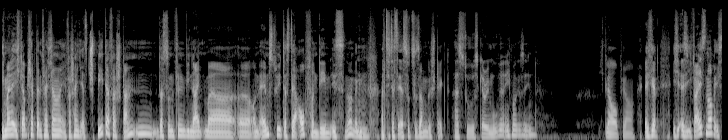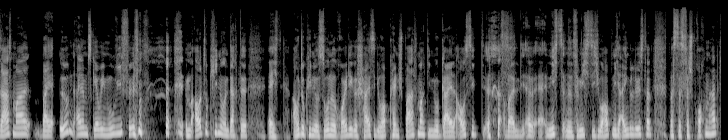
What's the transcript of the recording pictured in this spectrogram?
ich meine, ich glaube, ich habe dann vielleicht noch, wahrscheinlich erst später verstanden, dass so ein Film wie Nightmare äh, on Elm Street, dass der auch von dem ist. Ne? Und dann Mhm. hat sich das erst so zusammengesteckt. Hast du Scary Movie eigentlich mal gesehen? Ich glaube, ja. Ich, also ich weiß noch, ich saß mal bei irgendeinem Scary Movie Film im Autokino und dachte, echt, Autokino ist so eine räudige Scheiße, die überhaupt keinen Spaß macht, die nur geil aussieht, aber äh, nichts äh, für mich sich überhaupt nicht eingelöst hat, was das versprochen hat.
